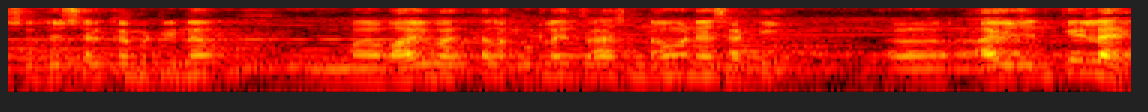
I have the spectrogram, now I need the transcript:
सिद्धेश्वर कमिटीनं भावी भक्ताला कुठलाही त्रास न होण्यासाठी आयोजन केलं आहे.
